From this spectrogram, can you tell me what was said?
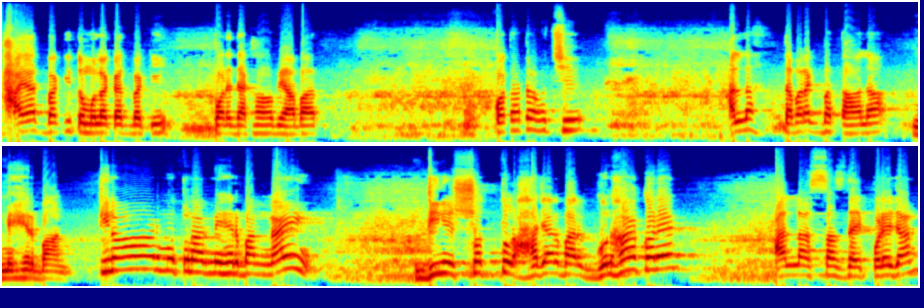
হায়াত বাকি, তো মোলাকাত বাকি। পরে দেখা হবে আবার। কথাটা হচ্ছে, আল্লাহ তাবারাক বা তাআলা মেহেরবান। তিনার মতন আর মেহেরবান নাই। দিনে সত্তর হাজার বার গুনহা করেন আল্লাহ সাজদায় পড়ে যান,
